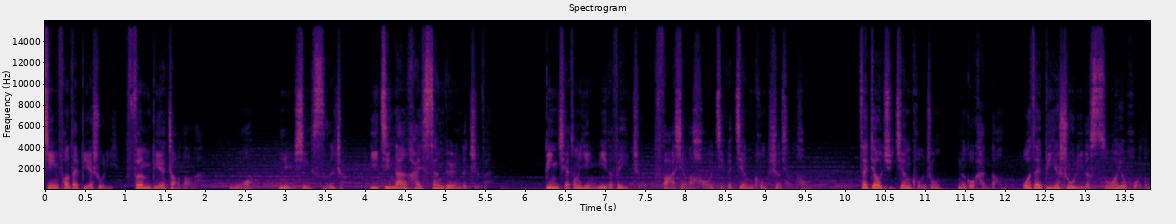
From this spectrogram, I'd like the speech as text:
警方在别墅里分别找到了我、女性死者以及男孩三个人的指纹，并且从隐秘的位置发现了好几个监控摄像头，在调取监控中能够看到我在别墅里的所有活动，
